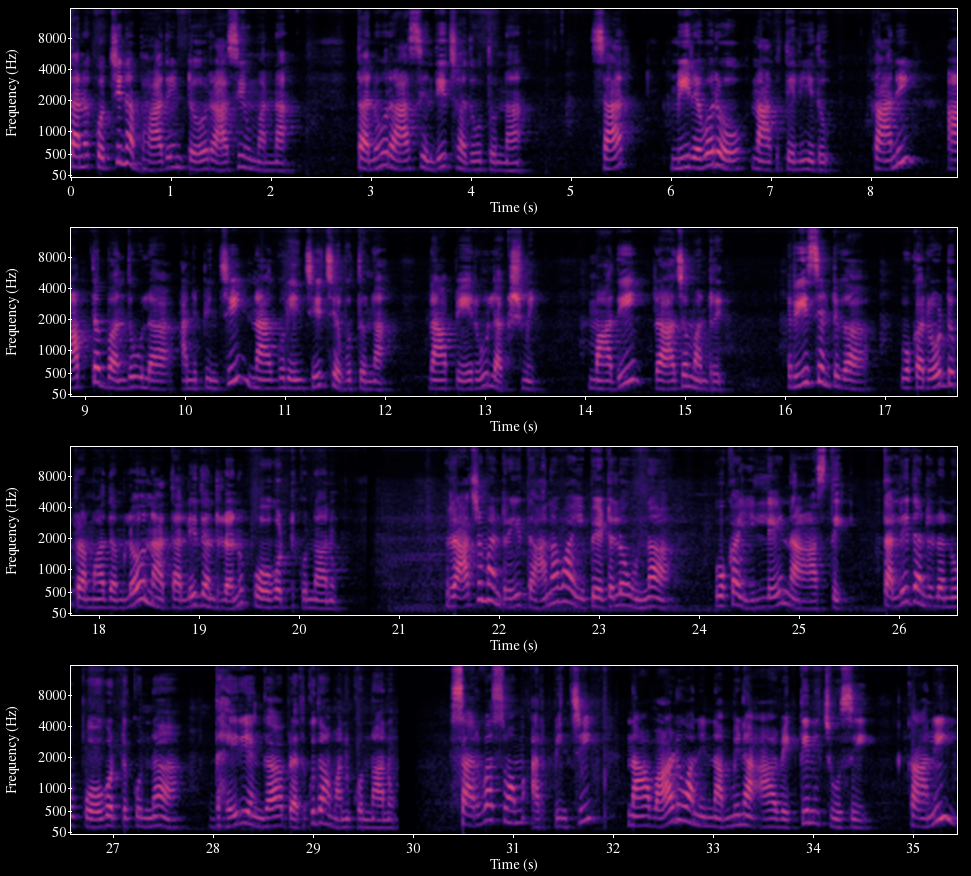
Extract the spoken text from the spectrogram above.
తనకొచ్చిన బాధేంటో రాసి ఇవ్వమన్నా. తను రాసింది చదువుతున్నా. సార్ మీరెవరో నాకు తెలియదు కానీ ఆప్త బంధువులా అనిపించి నా గురించి చెబుతున్నా. నా పేరు లక్ష్మి. మాది రాజమండ్రి. రీసెంట్గా ఒక రోడ్డు ప్రమాదంలో నా తల్లిదండ్రులను పోగొట్టుకున్నాను. రాజమండ్రి దానవాయిపేటలో ఉన్న ఒక ఇల్లే నా ఆస్తి. తల్లిదండ్రులను పోగొట్టుకున్న ధైర్యంగా బ్రతుకుదామనుకున్నాను. సర్వస్వం అర్పించి నా వాడు అని నమ్మిన ఆ వ్యక్తిని చూసి. కానీ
